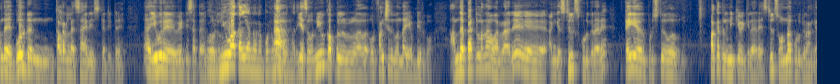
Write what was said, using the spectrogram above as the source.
அந்த கோல்டன் கலரில் சாரீஸ் கட்டிட்டு இவர் வேட்டி சட்டை ஒரு கோல்டன் நியூவா கல்யாணம் பொண்ணு எஸ் ஒரு நியூ கப்பல் ஒரு ஃபங்க்ஷனுக்கு வந்தால் எப்படி இருக்கும்? அந்த பேட்டர்னில் தான் வர்றாரு. அங்கே ஸ்டில்ஸ் கொடுக்குறாரு. கையை பிடிச்சிட்டு பக்கத்தில் நிற்க வைக்கிறாரு. ஸ்டில்ஸ் ஒன்றா கொடுக்குறாங்க.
